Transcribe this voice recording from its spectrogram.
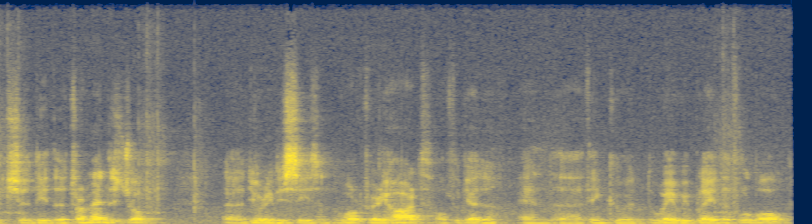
which uh, did a tremendous job uh, during this season. Worked very hard all together, and uh, I think uh, the way we played the football,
